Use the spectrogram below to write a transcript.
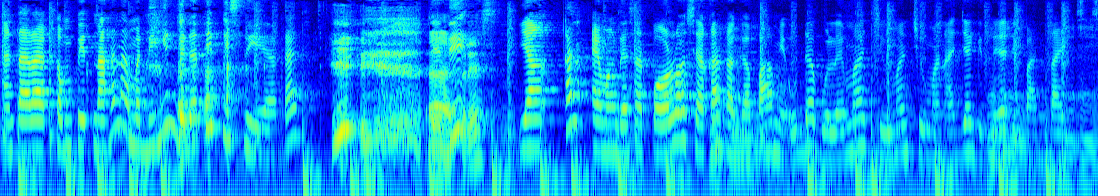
Antara kempit nahan sama dingin beda tipis nih ya kan. Jadi Ah, terus? yang kan emang dasar polos ya kan kagak paham ya udah boleh mah ciuman-ciuman aja gitu ya di pantai. Mm-mm.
